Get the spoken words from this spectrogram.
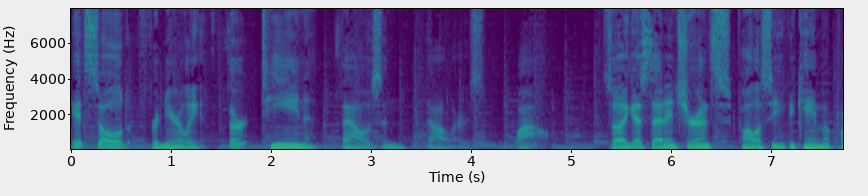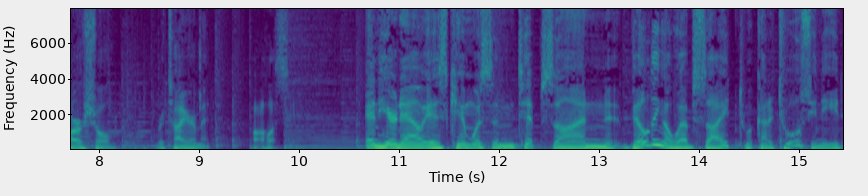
It sold for nearly $13,000. Wow. So I guess that insurance policy became a partial retirement policy. And here now is Kim with some tips on building a website, what kind of tools you need,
